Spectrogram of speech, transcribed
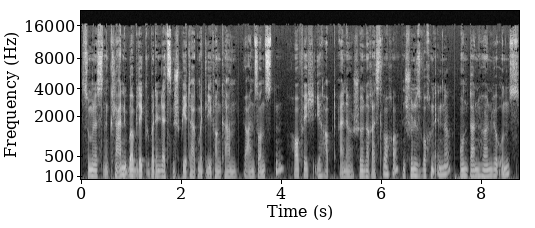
zumindest einen kleinen Überblick über den letzten Spieltag mitliefern kann. Ja, ansonsten hoffe ich, ihr habt eine schöne Restwoche, ein schönes Wochenende und dann hören wir uns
